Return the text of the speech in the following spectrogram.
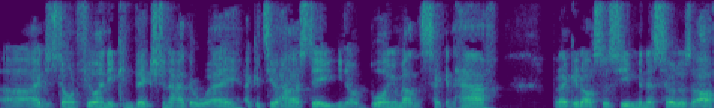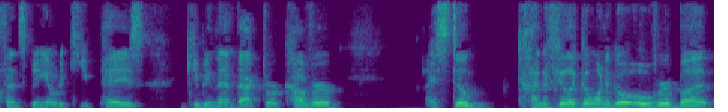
Uh, I just don't feel any conviction either way. I could see Ohio State, you know, blowing them out in the second half, but I could also see Minnesota's offense being able to keep pace, keeping that backdoor cover. I still kind of feel like I want to go over, but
